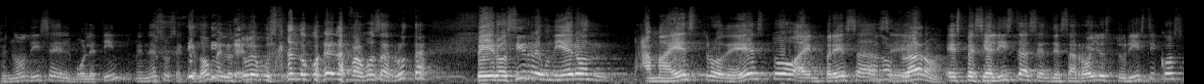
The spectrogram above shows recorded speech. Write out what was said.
Pues no dice el boletín, en eso se quedó, me lo estuve buscando cuál es la famosa ruta. Pero sí reunieron a maestro de esto, a empresas ah, claro. especialistas en desarrollos turísticos,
